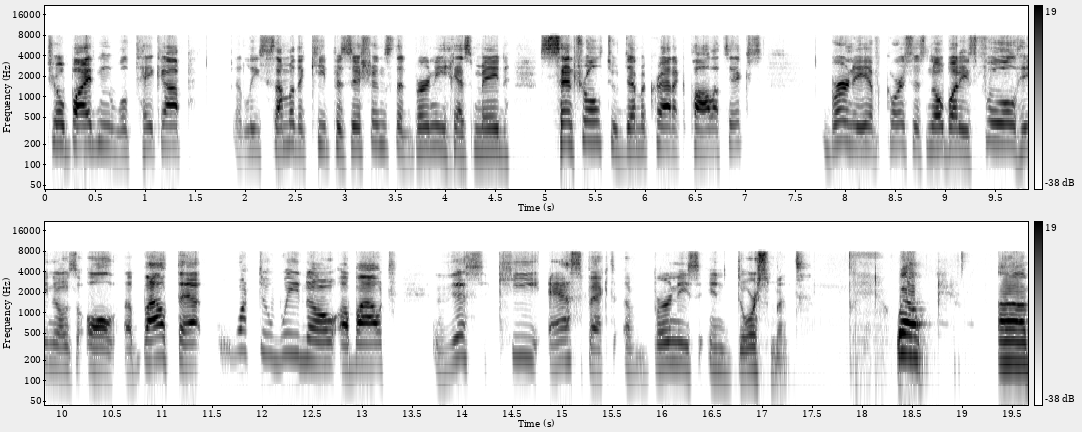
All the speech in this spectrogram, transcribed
Joe Biden will take up at least some of the key positions that Bernie has made central to Democratic politics. Bernie, of course, is nobody's fool. He knows all about that. What do we know about this key aspect of Bernie's endorsement? Well, uh,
